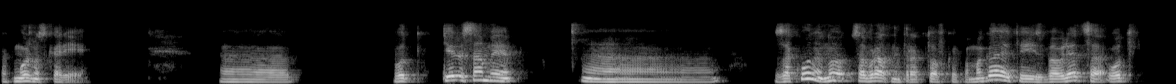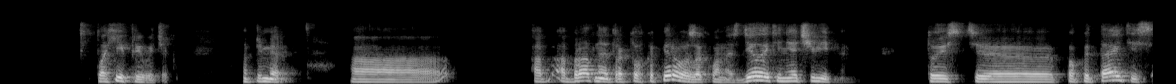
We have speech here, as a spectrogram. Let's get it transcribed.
как можно скорее. Вот те же самые э, законы, но с обратной трактовкой помогают и избавляться от плохих привычек. Например, э, обратная трактовка первого закона сделайте неочевидным. То есть э, попытайтесь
